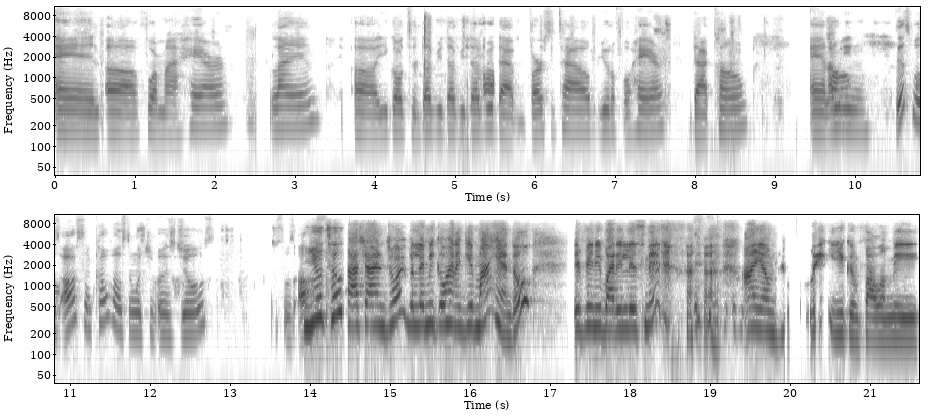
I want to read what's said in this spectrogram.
And uh for my hair line, uh, you go to www.versatilebeautifulhair.com. And I mean, this was awesome co-hosting with you, Ms. Jules. This was awesome. You too, Tasha. I enjoyed, but let me go ahead and give my handle. If anybody listening, I am Julie. You can follow me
